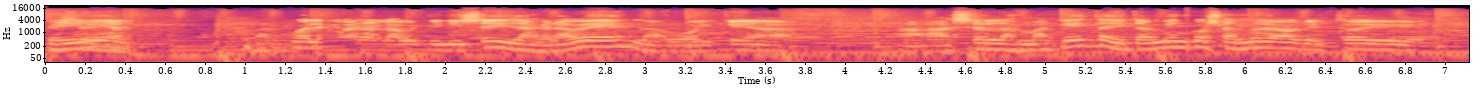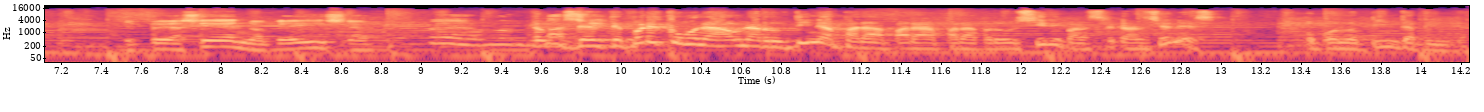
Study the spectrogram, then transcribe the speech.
Tenía Sí. Las cuales, bueno, las utilicé y las grabé, las volqué a, a hacer las maquetas y también cosas nuevas que estoy, que estoy haciendo, que hice. Eh, ¿Te, pones como una, una rutina para, para, para producir y para hacer canciones? ¿O cuando pinta, pinta?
